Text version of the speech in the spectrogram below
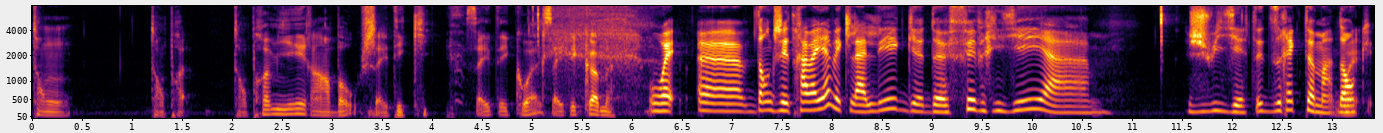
Ton, ton, ton premier embauche, ça a été qui? Ça a été quoi? Ça a été comment? Oui. Euh, donc, j'ai travaillé avec la Ligue de février à juillet, directement. Donc,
